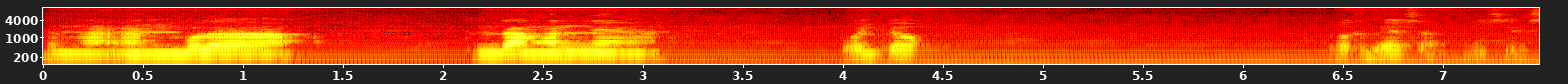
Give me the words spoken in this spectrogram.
Dengan bola tendangannya pojok luar biasa Vinicius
